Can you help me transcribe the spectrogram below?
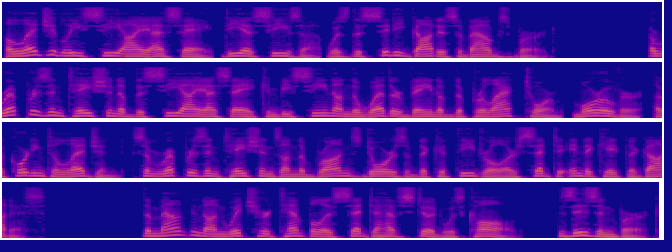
Allegedly Cisa was the city goddess of Augsburg. A representation of the Cisa can be seen on the weather vane of the Perlachturm. Moreover, according to legend, some representations on the bronze doors of the cathedral are said to indicate the goddess. The mountain on which her temple is said to have stood was called Zizenberg.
